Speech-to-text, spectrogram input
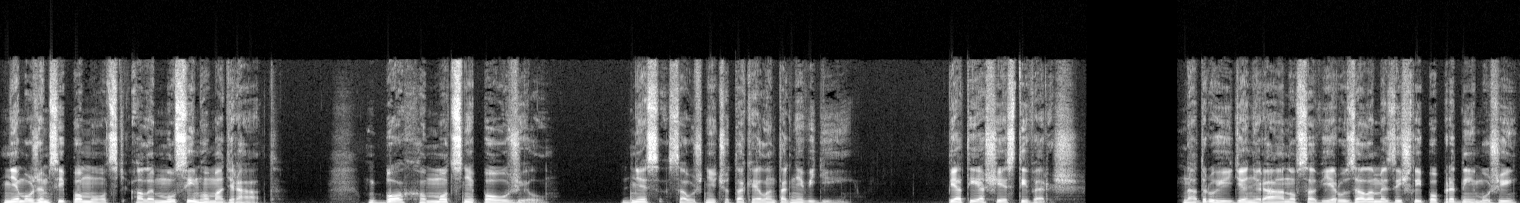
Nemôžem si pomôcť, ale musím ho mať rád. Boh ho mocne použil. Dnes sa už niečo také len tak nevidí. 5. a 6. verš Na druhý deň ráno sa v Jeruzaleme zišli poprední muži,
